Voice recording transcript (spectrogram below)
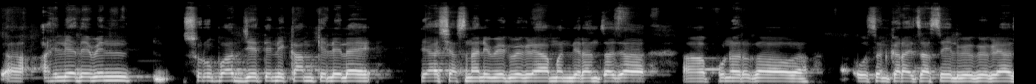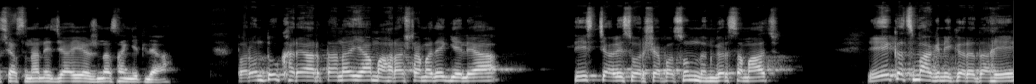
अहिल्यादेवीं अहिल्यादेवीन स्वरूपात जे त्यांनी काम केलेलं आहे त्या शासनाने वेगवेगळ्या मंदिरांचा ज्या पुनर् वसन करायचं असेल वेगवेगळ्या शासनाने ज्या योजना सांगितल्या. परंतु खऱ्या अर्थानं या महाराष्ट्रामध्ये गेल्या तीस चाळीस वर्षापासून धनगर समाज एकच मागणी करत आहे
